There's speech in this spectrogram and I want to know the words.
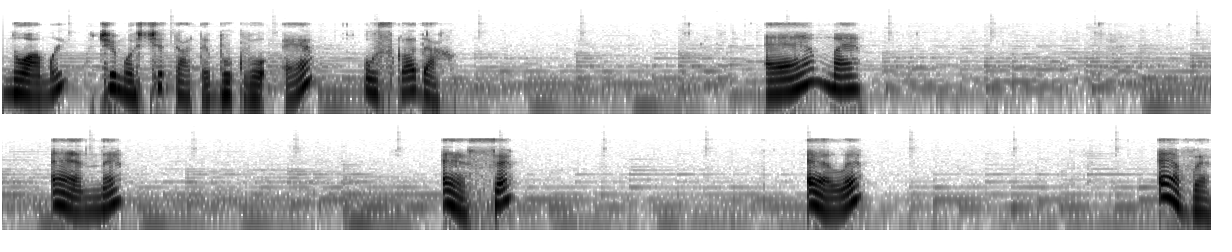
Ну а ми вчимось читати букву Е у складах. Еме, Ене, Есе, Еле, Еве.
